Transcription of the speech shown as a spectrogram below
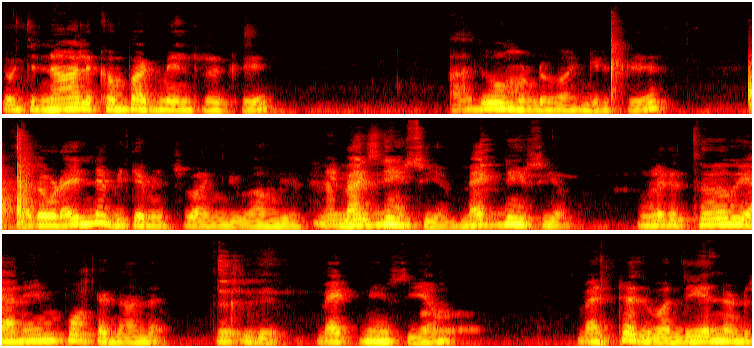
இருபத்தி நாலு கம்பார்ட்மெண்ட் இருக்குது அதுவும் ஒன்று வாங்கியிருக்கு. அதோட என்ன விட்டமின்ஸ் வாங்கி வாங்கி Magnesium. மெக்னீசியம் மெக்னீசியம். உங்களுக்கு தேவையான இம்பார்ட்டண்டான இது மெக்னீசியம். மற்றது வந்து என்னன்னு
